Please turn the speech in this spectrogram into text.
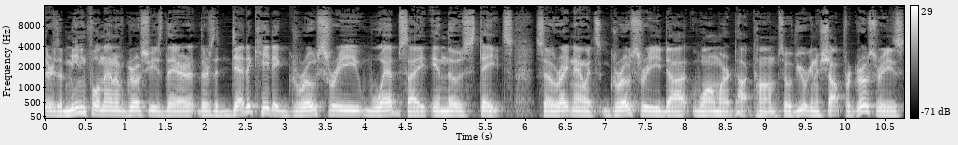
there's a meaningful amount of groceries there. There's a dedicated grocery website in those states. So right now it's grocery.walmart.com. So if you were going to shop for groceries,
